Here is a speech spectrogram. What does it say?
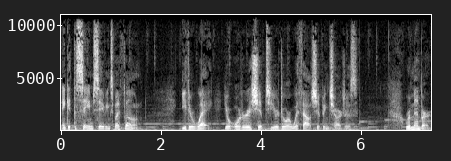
and get the same savings by phone. Either way, your order is shipped to your door without shipping charges. Remember,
